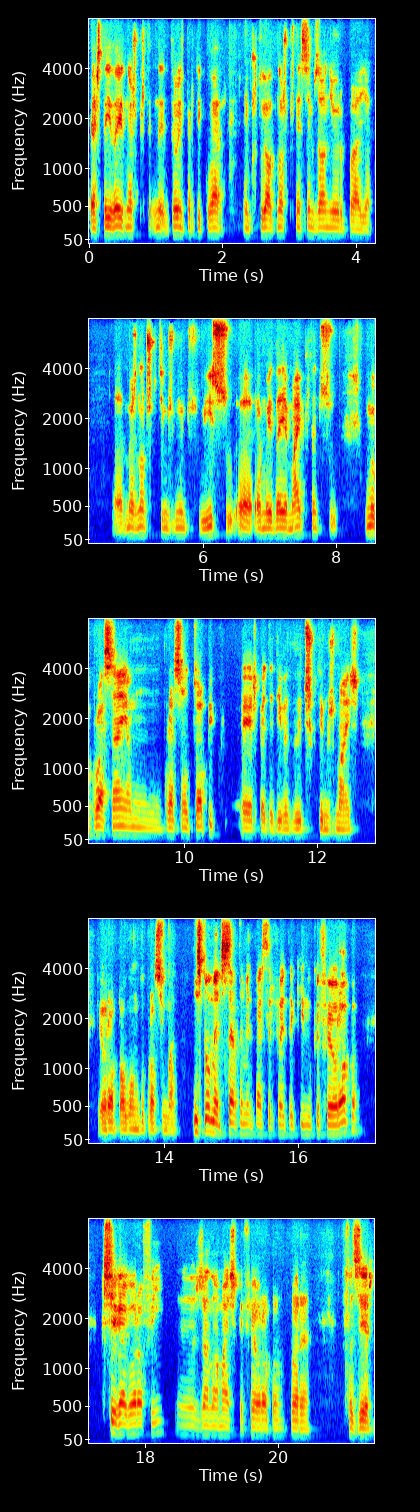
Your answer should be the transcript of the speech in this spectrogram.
esta ideia de nós, então em particular em Portugal, que nós pertencemos à União Europeia, eh, mas não discutimos muito isso, é uma ideia mais, portanto o meu coração é um coração utópico, é a expectativa de discutirmos mais Europa ao longo do próximo ano. Isso pelo menos certamente vai ser feito aqui no Café Europa, que chega agora ao fim, já não há mais Café Europa para fazer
